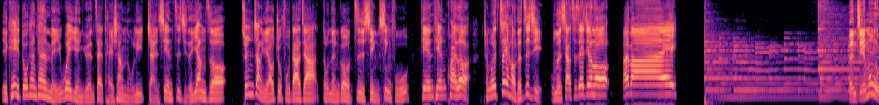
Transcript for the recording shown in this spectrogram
也可以多看看每一位演员在台上努力展现自己的样子哦。村长也要祝福大家都能够自信、幸福，天天快乐，成为最好的自己。我们下次再见喽，拜拜！本节目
